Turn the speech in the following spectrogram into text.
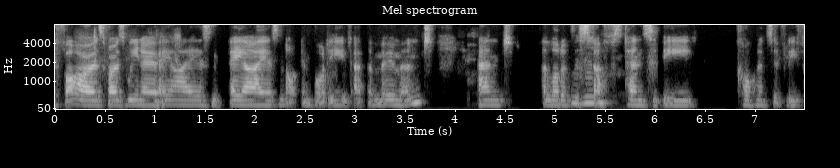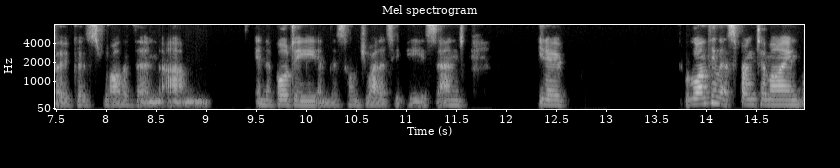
far, as far as we know, AI is AI is not embodied at the moment, and a lot of the Mhm. stuff tends to be cognitively focused rather than um, in the body and this whole duality piece. And you know, one thing that sprung to mind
